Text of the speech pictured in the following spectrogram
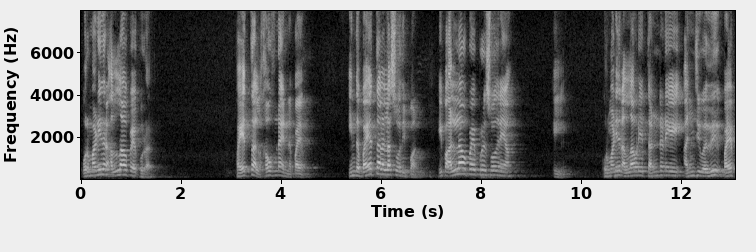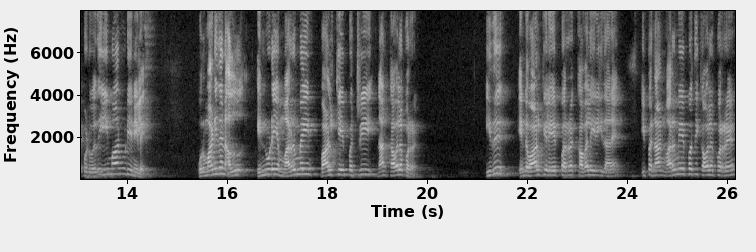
ஒரு மனிதர் அல்லாஹ் பயப்படுறார். பயத்தால் ஹவுஃப்னா என்ன? பயம். இந்த பயத்தால் அல்லாஹ் சோதிப்பான். இப்போ அல்லாஹ் பயப்படுற சோதனையா? இல்லை. ஒரு மனிதன் அல்லாவுடைய தண்டனையை அஞ்சுவது பயப்படுவது ஈமானுடைய நிலை. ஒரு மனிதன் அல் என்னுடைய மறுமை வாழ்க்கையை பற்றி நான் கவலைப்படுறேன். இது என் வாழ்க்கையில் ஏற்படுற கவலை இருக்குதானே? இப்போ நான் மறுமையை பற்றி கவலைப்படுறேன்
